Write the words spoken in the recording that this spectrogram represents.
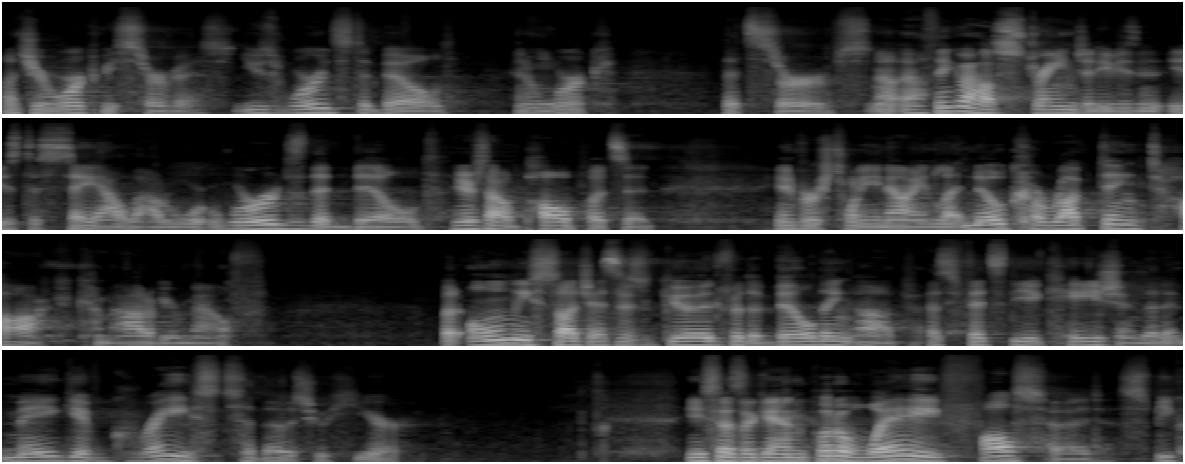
Let your work be service. Use words to build and work that serves. Now, now think about how strange it is to say out loud words that build. Here's how Paul puts it in verse 29 Let no corrupting talk come out of your mouth, but only such as is good for the building up as fits the occasion, that it may give grace to those who hear. He says again, Put away falsehood, speak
